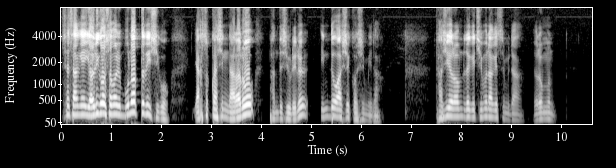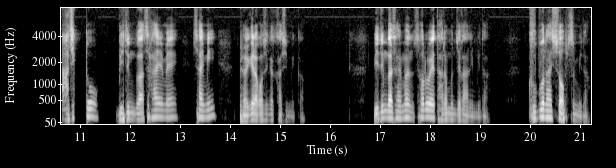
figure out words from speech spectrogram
세상의 여리고성을 무너뜨리시고 약속하신 나라로 반드시 우리를 인도하실 것입니다. 다시 여러분들에게 질문하겠습니다. 여러분 아직도 믿음과 삶의 삶이 별개라고 생각하십니까? 믿음과 삶은 서로의 다른 문제가 아닙니다. 구분할 수 없습니다.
